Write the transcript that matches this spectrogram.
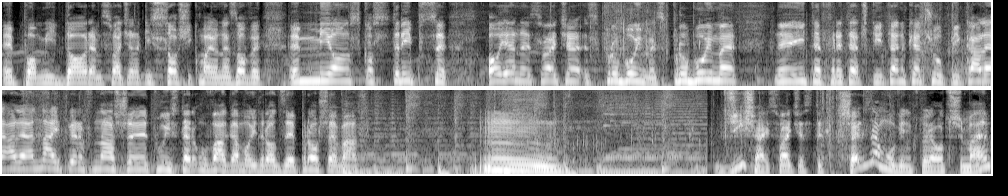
e, pomidorem. Słuchajcie, taki sosik majonezowy, e, miąsko, stripsy. Ojeny, słuchajcie, spróbujmy, spróbujmy i te fryteczki, i ten keczupik, ale, ale najpierw nasz twister. Uwaga, moi drodzy, proszę was. Dzisiaj, słuchajcie, z tych trzech zamówień, które otrzymałem,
